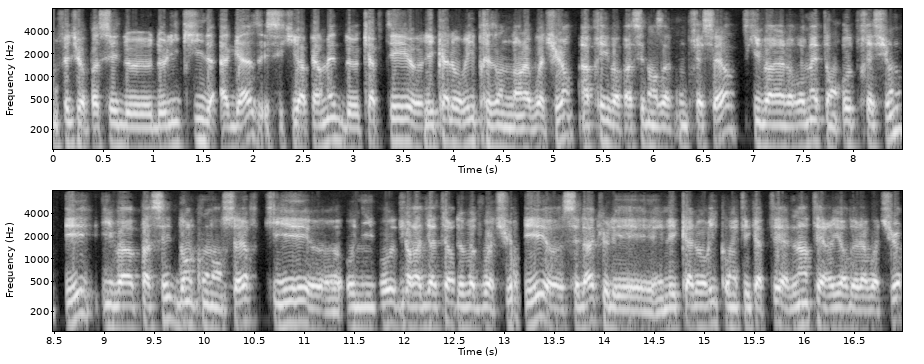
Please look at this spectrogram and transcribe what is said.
en fait, tu vas passer de, de liquide à gaz et c'est ce qui va permettre de capter euh, les calories présentes dans la voiture. Après, il va passer dans un compresseur, ce qui va le remettre en haute pression et il va passer dans le condenseur qui est euh, au niveau du radiateur de votre voiture. Et euh, c'est là que les, les calories qui ont été captées à l'intérieur de la voiture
